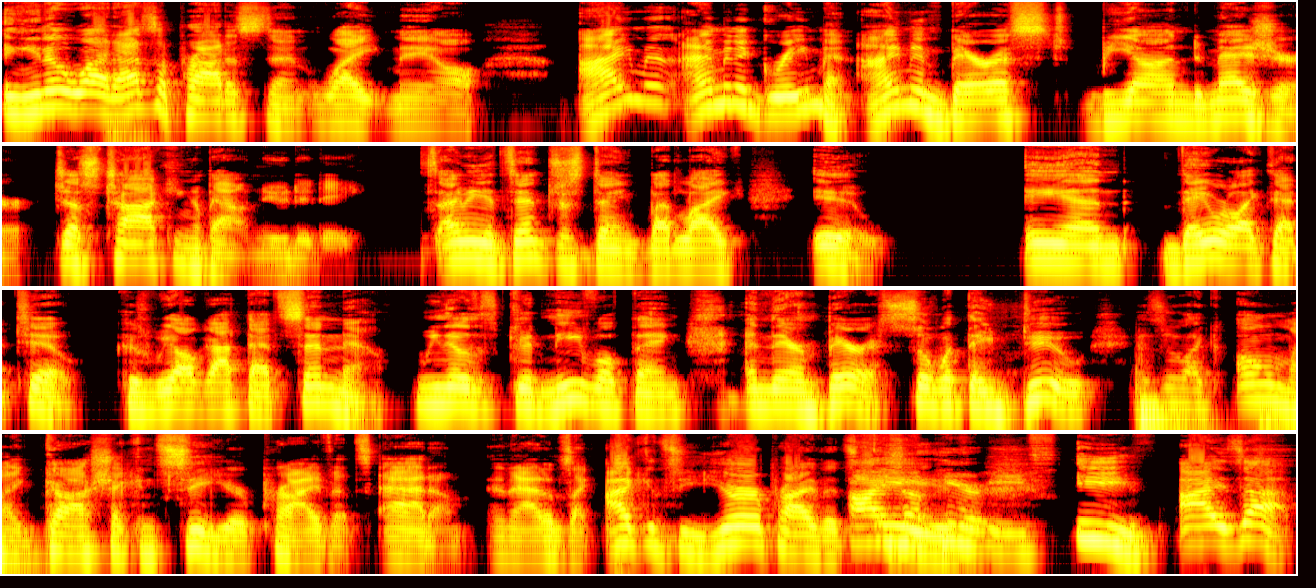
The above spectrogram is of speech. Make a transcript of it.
And you know what? As a Protestant white male, I'm in, I'm in agreement. I'm embarrassed beyond measure just talking about nudity. I mean, it's interesting, but like, ew. And they were like that too, because we all got that sin now. We know this good and evil thing, and they're embarrassed. So what they do is they're like, "Oh my gosh, I can see your privates, Adam." And Adam's like, "I can see your privates, Eyes Eve. up here, Eve. Eve, eyes up.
